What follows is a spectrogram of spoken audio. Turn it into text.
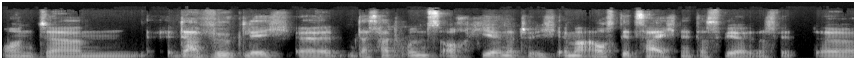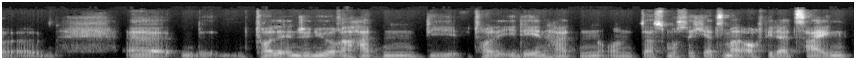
und ähm, da wirklich, äh, das hat uns auch hier natürlich immer ausgezeichnet, dass wir, dass wir äh, äh, tolle Ingenieure hatten, die tolle Ideen hatten. Und das muss sich jetzt mal auch wieder zeigen,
